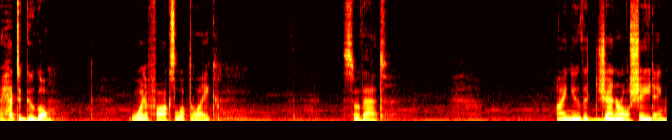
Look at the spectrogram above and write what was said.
I had to Google what a fox looked like so that I knew the general shading.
